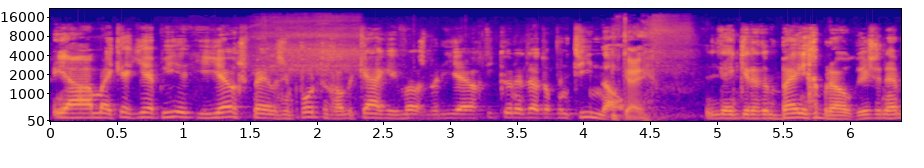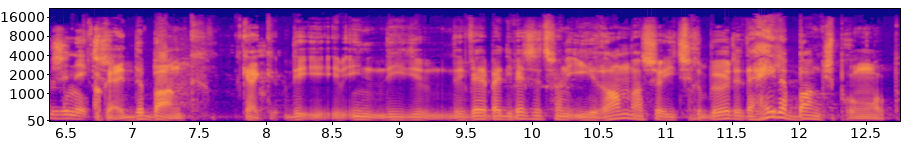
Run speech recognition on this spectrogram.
Ja, maar kijk, je hebt hier je jeugdspelers in Portugal. Dan kijk ik wel eens bij de jeugd. Die kunnen dat op een tiendal. Oké, Dan denk je dat een been gebroken is dan hebben ze niks. Oké, de bank. Kijk, die, in die, die, bij die wedstrijd van Iran, als er iets gebeurde, de hele bank sprong op.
